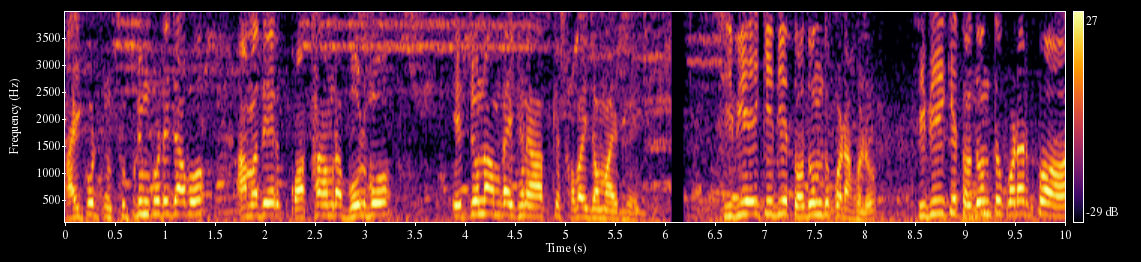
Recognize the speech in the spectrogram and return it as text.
হাইকোর্ট সুপ্রিম কোর্টে যাব, আমাদের কথা আমরা বলব, এর জন্য আমরা এখানে আজকে সবাই জমায়েত হয়েছি। সিবিআইকে দিয়ে তদন্ত করা হলো। সিবিআইকে তদন্ত করার পর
